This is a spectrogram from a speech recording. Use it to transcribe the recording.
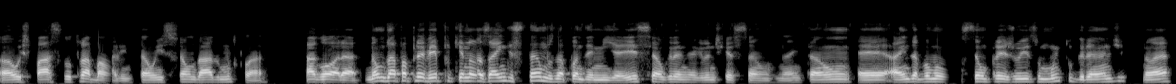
uh, o espaço do trabalho. Então, isso é um dado muito claro. Agora, não dá para prever porque nós ainda estamos na pandemia, esse é o grande, a grande questão. Né? Então, é, ainda vamos ter um prejuízo muito grande não é,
